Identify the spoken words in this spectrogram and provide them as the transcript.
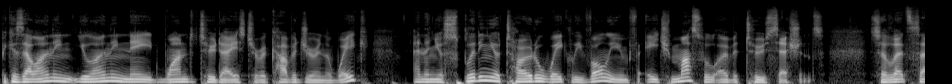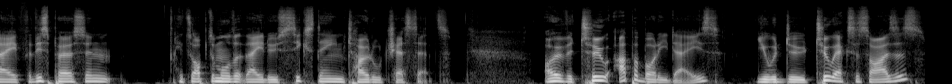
because they'll only you'll only need one to two days to recover during the week, and then you're splitting your total weekly volume for each muscle over two sessions. So let's say for this person, it's optimal that they do 16 total chest sets. Over two upper body days, you would do two exercises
